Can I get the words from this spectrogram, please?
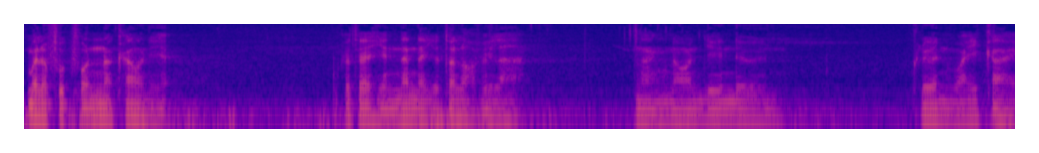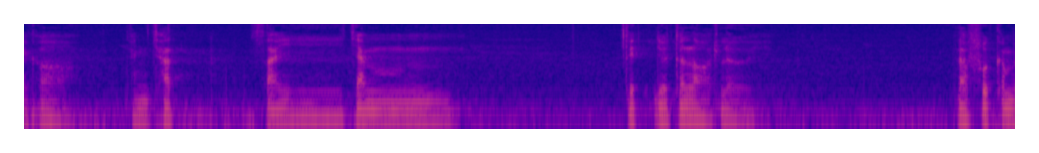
เมื่อเราฝึกฝนหนักเข้าเนี่ย ก็จะเห็นนั่นได้อยู่ตลอดเวลา นั่งนอนยืนเดิน เคลื่อนไหวกายก็ยังชัด ใสแจ่มติดอยู่ตลอดเลย เราฝึกกันไป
